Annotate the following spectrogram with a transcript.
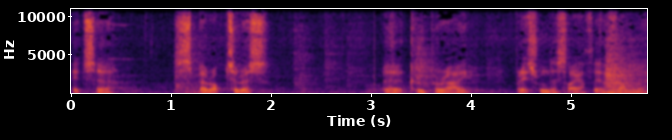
it's a Sphaeropteris uh, cooperi, but it's from the cyathea family.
